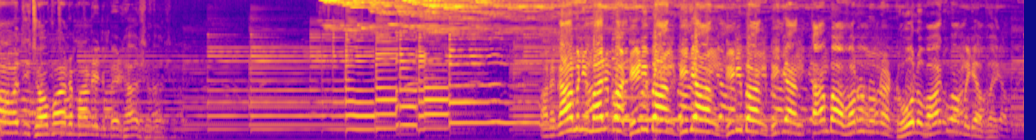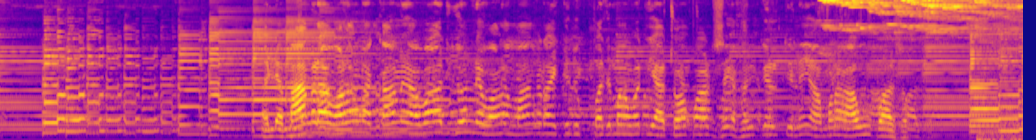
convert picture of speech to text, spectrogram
અને પદ્માવતી ચોપાટ માંડીને બેઠા છે. અને ગામની માલપા ઢીડીબાંગ, ઢીજાંગ ઢીડીબાંગ, ઢીજાંગ, તાંબા વરુણોના ઢોલ વાગવા મળ્યા ભાઈ એટલે માંગડા વાળાના કાને અવાજ ગયો ને વાળા માંગડા કીધું, પદ્માવતી, આ ચોપાટ છે હંકેલતી નહીં, હમણાં આવું પાછો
